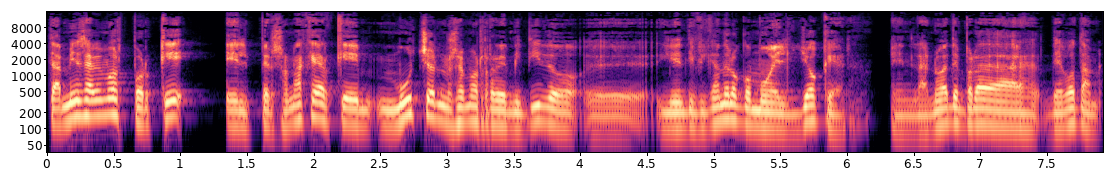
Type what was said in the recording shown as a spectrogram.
También sabemos por qué el personaje al que muchos nos hemos remitido, eh, identificándolo como el Joker en la nueva temporada de Gotham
